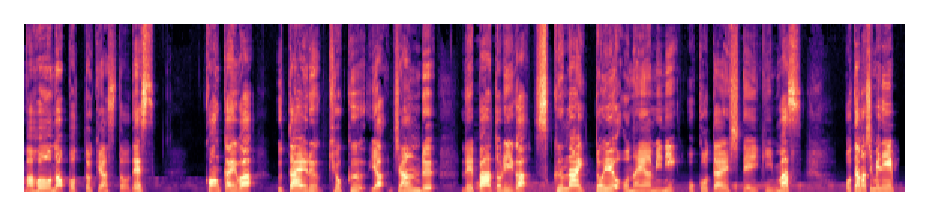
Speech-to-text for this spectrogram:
魔法のポッドキャストです。今回は歌える曲やジャンルレパートリーが少ないというお悩みにお答えしていきます。お楽しみに。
